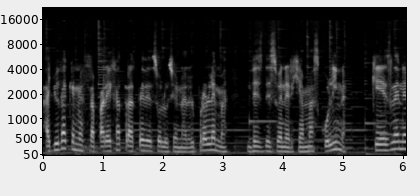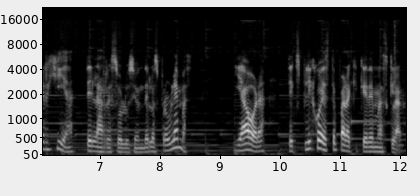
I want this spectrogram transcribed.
ayuda a que nuestra pareja trate de solucionar el problema desde su energía masculina, que es la energía de la resolución de los problemas. Y ahora te explico esto para que quede más claro.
